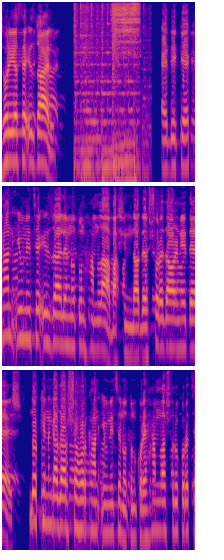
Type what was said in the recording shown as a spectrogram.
ঝরিয়েছে ইসরায়েল। এদিকে খান ইউনিসে ইসরায়েলের নতুন হামলা বাসিন্দাদের সরে যাওয়ার নির্দেশ। দক্ষিণ গাজার শহর খান ইউনিসে নতুন করে হামলা শুরু করেছে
